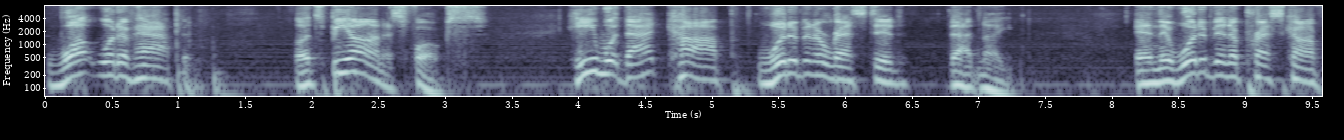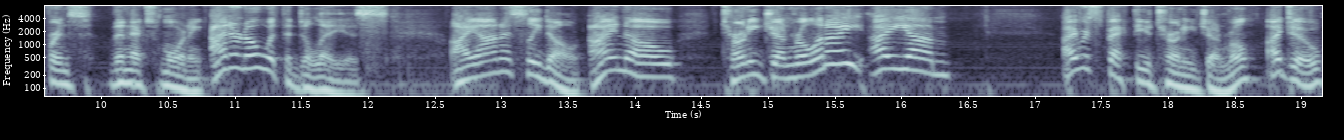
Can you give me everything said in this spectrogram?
What would have happened? Let's be honest, folks. He would that cop would have been arrested that night. And there would have been a press conference the next morning. I don't know what the delay is. I honestly don't. I know Attorney General and I I um I respect the Attorney General. I do.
